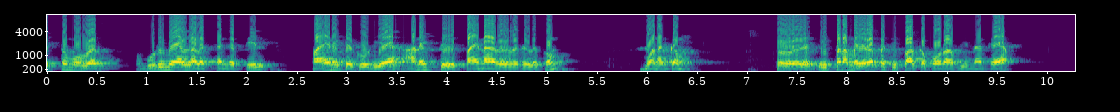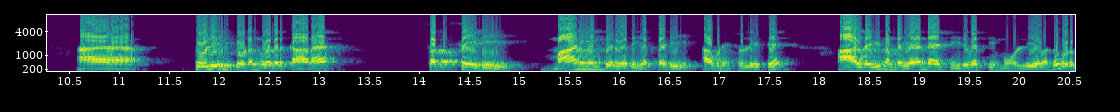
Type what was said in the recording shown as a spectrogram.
எட்டுமுவர் குருமையால் நலச்சங்கத்தில் பயணிக்கக்கூடிய அனைத்து பயனாளர்களுக்கும் வணக்கம். ஸோ இப்போ நம்ம எதை பற்றி பார்க்க போகிறோம் அப்படின்னாக்க தொழில் தொடங்குவதற்கான சப்சிடி மானியம் பெறுவது எப்படி அப்படின்னு சொல்லிட்டு ஆல்ரெடி நம்ம இரண்டாயிரத்தி இருபத்தி மூணுலயே வந்து ஒரு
